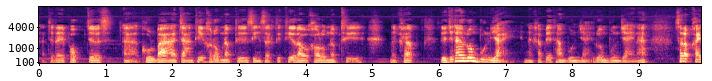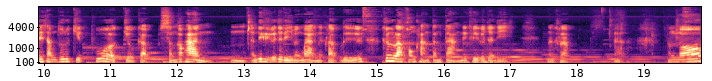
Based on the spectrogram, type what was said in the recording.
อาจะได้พบเจออครูบาอาจารย์ที่เคารพนับถือสิ่งศักดิ์สิทธิ์ที่เราเคารพนับถือนะครับ หรือจะได้ร่วมบุญใหญ่นะครับ ได้ทำบุญใหญ่ร่วมบุญใหญ่นะสำหรับใครที่ทำธุรกิจพวกเกี่ยวกับสังฆพันธ์อันนี้คือก็จะดีมากๆนะครับ หรือเครื่องรางของขลังต่างๆ นี่คือก็จะดีนะครับน้อง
